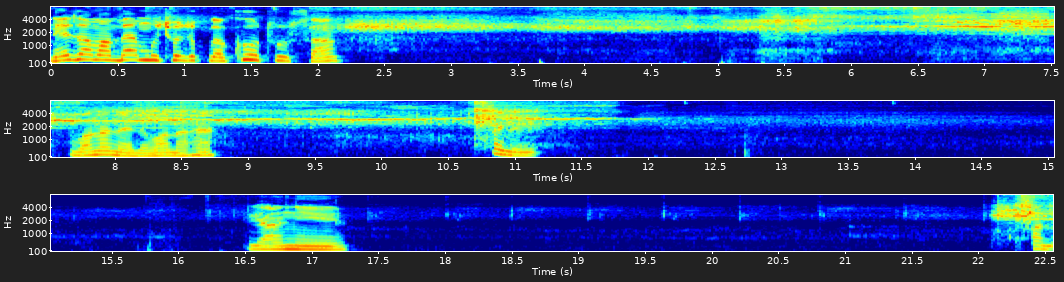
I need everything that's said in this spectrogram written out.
Ne zaman ben bu çocukla kurtulsam Vana nerede Vana ha? Hani Yani Ana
